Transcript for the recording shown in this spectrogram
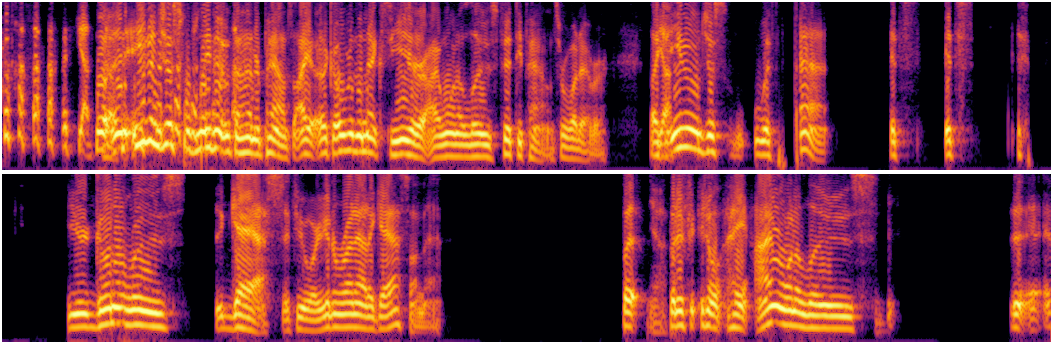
yeah. Well, no. and even just with leaving it with 100 pounds, I like over the next year, I want to lose 50 pounds or whatever. Like, yeah. even just with that, it's it's you're going to lose gas if you are. You're going to run out of gas on that. But Yeah. but if you know, hey, I want to lose uh,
